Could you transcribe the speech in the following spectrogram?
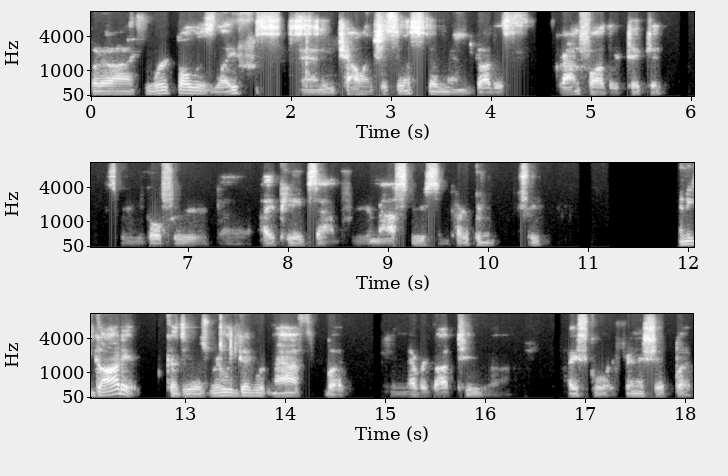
but uh, he worked all his life and he challenged the system and got his grandfather ticket. Where you go for uh, IP exam for your master's in carpentry. And he got it because he was really good with math, but he never got to uh, high school or finish it. But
